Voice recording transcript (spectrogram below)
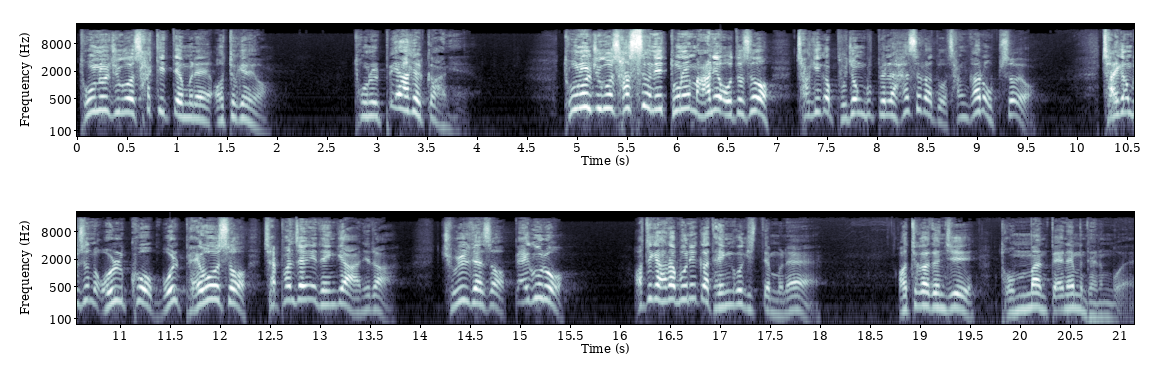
돈을 주고 샀기 때문에 어떻게 해요? 돈을 빼야 될 거 아니에요. 돈을 주고 샀으니 돈을 많이 얻어서 자기가 부정부패를 하더라도 상관없어요. 자기가 무슨 옳고 뭘 배워서 재판장이 된 게 아니라 줄 대서 백으로 어떻게 하다 보니까 된 거기 때문에 어떻게 하든지 돈만 빼내면 되는 거예요.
